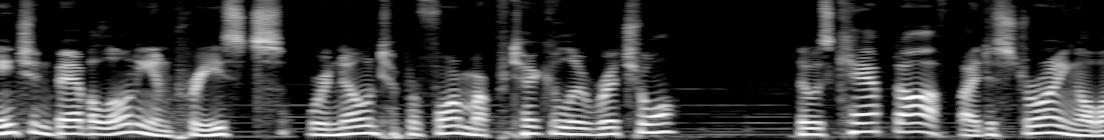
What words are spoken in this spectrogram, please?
Ancient Babylonian priests were known to perform a particular ritual that was capped off by destroying a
